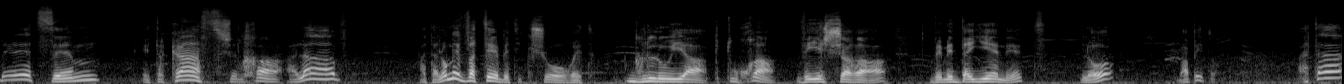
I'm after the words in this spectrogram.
בעצם את הכעס שלך עליו, אתה לא מבטא בתקשורת גלויה, פתוחה וישרה ומדיינת, לא, מה פתאום? אתה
